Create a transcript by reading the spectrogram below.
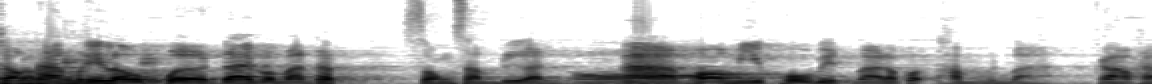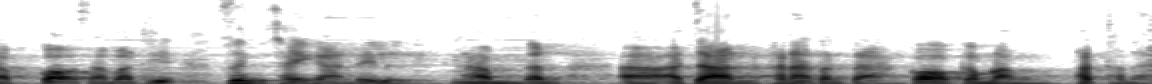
ช่องทางวันนี้เราสำหบเปิดได้ประมาณทักสองสามเดือนอ๋ออ่าพอมีโควิดมาเราก็ทำขึ้นมา ครับนะครับก็สามารถที่ซึ่งใช้งานได้เลยครับอืมนั้นอ่าอาจารย์คณะต่างๆ ก็กำลังพัฒนา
